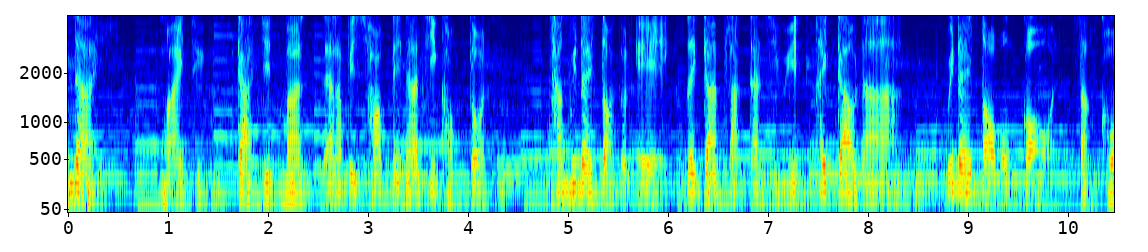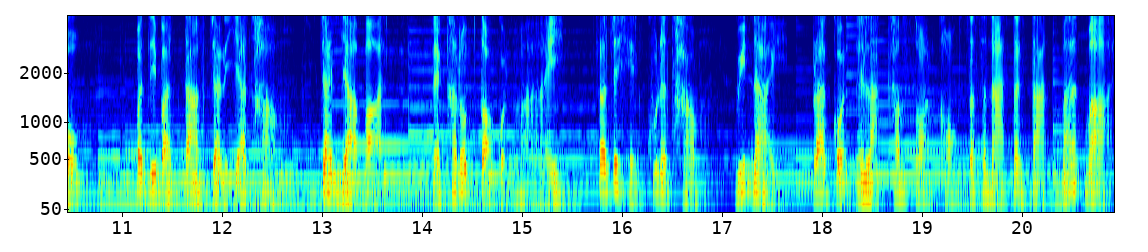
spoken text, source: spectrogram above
วินัย หมายถึงการยึดมั่นและรับผิดชอบในหน้าที่ของตน ทั้งวินัยต่อตนเองในการผลักดันชีวิตให้ก้าวหน้า วินัยต่อองค์กร สังคม ปฏิบัติตามจริยธรรม จรรยาบรรณและเคารพต่อกฎหมาย เราจะเห็นคุณธรรม วินัยปรากฏในหลักคำสอนของศาสนาต่างๆ มากมาย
